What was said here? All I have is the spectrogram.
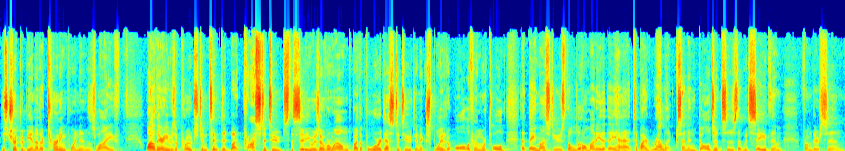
His trip would be another turning point in his life. While there, he was approached and tempted by prostitutes. The city was overwhelmed by the poor, destitute, and exploited, all of whom were told that they must use the little money that they had to buy relics and indulgences that would save them from their sin.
